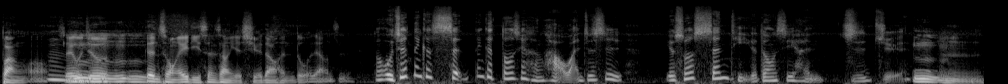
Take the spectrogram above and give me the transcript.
棒哦，所以我就更从 AD 身上也学到很多这样子。我觉得那个身那个东西很好玩，就是有时候身体的东西很直觉，嗯嗯。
